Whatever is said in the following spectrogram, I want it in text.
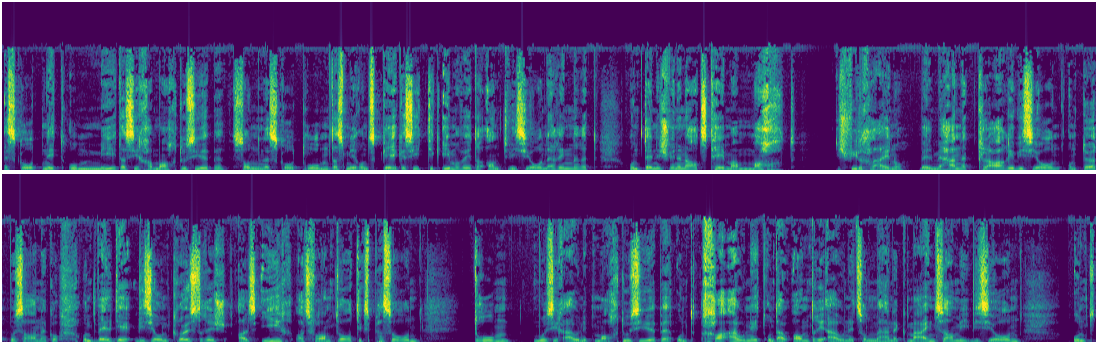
es geht nicht um mich, dass ich Macht ausüben kann, sondern es geht darum, dass wir uns gegenseitig immer wieder an die Vision erinnern. Und dann ist wie eine Art Thema Macht ist viel kleiner, weil wir haben eine klare Vision und dort muss hingehen. Und weil die Vision größer ist als ich, als Verantwortungsperson, darum muss ich auch nicht Macht ausüben und kann auch nicht und auch andere auch nicht, sondern wir haben eine gemeinsame Vision und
